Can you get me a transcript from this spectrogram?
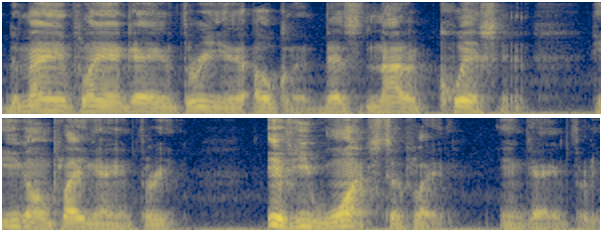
The main playing game three in Oakland. That's not a question. He gonna play game three if he wants to play in game three.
